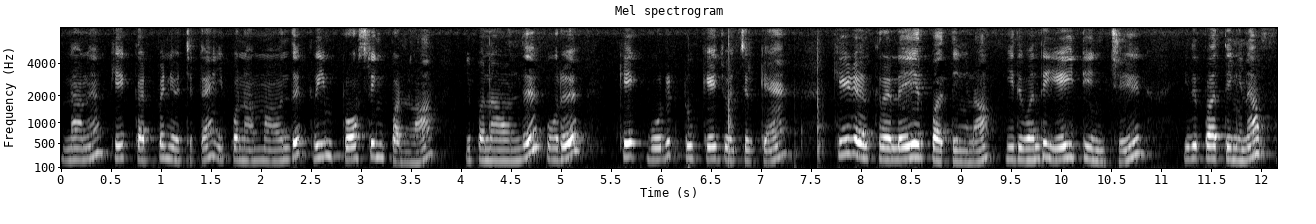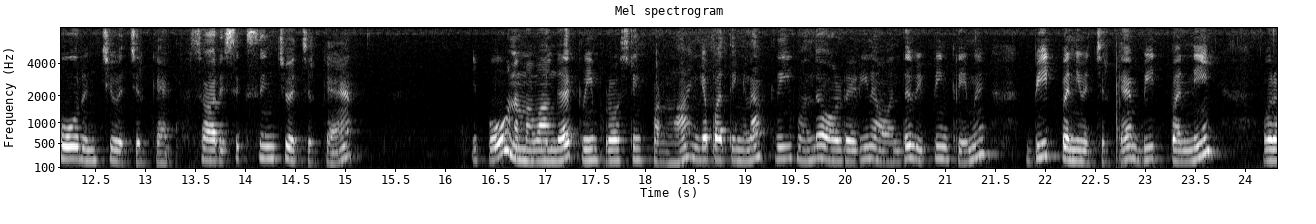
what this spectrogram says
நான் கேக் கட் பண்ணி வச்சுட்டேன். இப்போ நம்ம வந்து க்ரீம் ப்ரோஸ்டிங் பண்ணலாம். இப்போ நான் வந்து ஒரு கேக் போர்டு டூ கேஜ் வச்சுருக்கேன். கீழே இருக்கிற லேயர் பார்த்தீங்கன்னா இது வந்து எயிட் இன்ச்சு இது பார்த்தீங்கன்னா ஃபோர் இன்ச்சு வச்சுருக்கேன். சாரி சிக்ஸ் இன்ச்சு வச்சுருக்கேன். இப்போது நம்ம வாங்க க்ரீம் ப்ரோஸ்டிங் பண்ணலாம். இங்கே பார்த்தீங்கன்னா க்ரீம் வந்து ஆல்ரெடி நான் வந்து விப்பிங் க்ரீமு பீட் பண்ணி வச்சுருக்கேன். பீட் பண்ணி ஒரு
